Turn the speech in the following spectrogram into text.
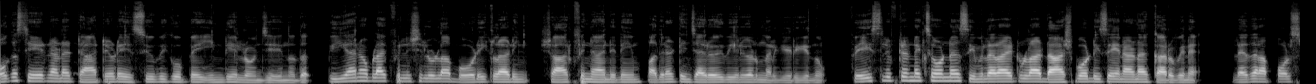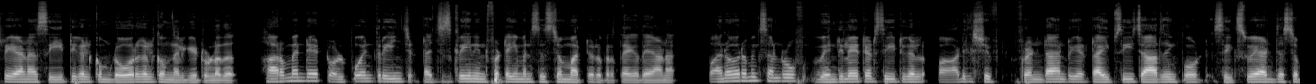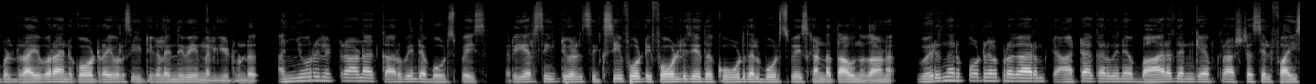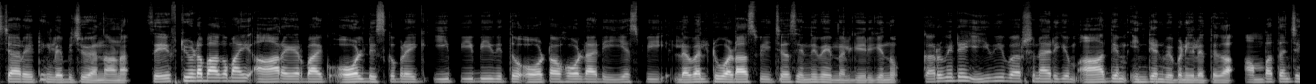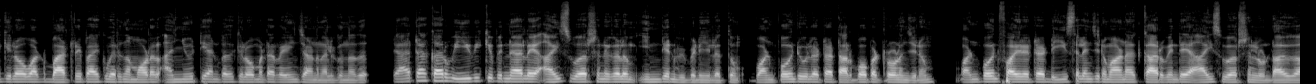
August ഏഴിനാണ് ടാറ്റയുടെ S U V coupe ഇന്ത്യയിൽ ലോഞ്ച് ചെയ്യുന്നത്. പിയാനോ ബ്ലാക്ക് ഫിനിഷിലുള്ള ബോഡി ക്ലാഡിംഗ് ഷാർക്ക് ഫിൻ ആൻഡിനെയും പതിനെട്ട് ഇഞ്ച് അരോയ് വീലുകളും നൽകിയിരിക്കുന്നു. ഫേസ് ലിഫ്റ്റ് നെക്സോണിന് സിമിലർ ആയിട്ടുള്ള ഡാഷ്ബോർഡ് ഡിസൈനാണ് കർവിന്. ലെതർ അപ്പോൾസ്ട്രിയാണ് സീറ്റുകൾക്കും ഡോറുകൾക്കും നൽകിയിട്ടുള്ളത്. ഹർമന്റെ twelve point three inch touch screen infotainment system മറ്റൊരു പ്രത്യേകതയാണ്. പനോറമിക് സൺറൂഫ് വെന്റിലേറ്റഡ് സീറ്റുകൾ paddle shift front and rear type C charging port six way adjustable driver and co driver സീറ്റുകൾ എന്നിവയും നൽകിയിട്ടുണ്ട്. അഞ്ഞൂറ് ആണ് കർവിന്റെ ബോർഡ് സ്പേസ് റിയർ സീറ്റുകൾ സിക്സ്റ്റി ഫോർട്ടി ഫോൾഡ് ചെയ്ത് കൂടുതൽ ബോർഡ് സ്പേസ് കണ്ടെത്താവുന്നതാണ്. വരുന്ന റിപ്പോർട്ടുകൾ പ്രകാരം ടാറ്റ കർവിന് ഭാരത് എൻഗേപ്പ് ക്രാഷ് ടെസ്റ്റിൽ ഫൈവ് സ്റ്റാർ റേറ്റിംഗ് ലഭിച്ചു എന്നാണ്. സേഫ്റ്റിയുടെ ഭാഗമായി ആറ് air bag all disc brake E P B with auto hold and E S P level two ADAS features എന്നിവയും നൽകിയിരിക്കുന്നു. കർവിന്റെ ഇ വി വേർഷനായിരിക്കും ആദ്യം ഇന്ത്യൻ വിപണിയിലെത്തുക. അമ്പത്തഞ്ച് കിലോ വാട്ട് ബാറ്ററി പാക്ക് വരുന്ന മോഡൽ അഞ്ഞൂറ്റി അൻപത് കിലോമീറ്റർ റേഞ്ചാണ് നൽകുന്നത്. ടാറ്റ കർവ് ഇ വിക്ക് പിന്നാലെ ഐസ് വേർഷനുകളും Indian വിപണിയിലെത്തും. One point two litre turbo petrol എഞ്ചിനും one point five litre diesel എഞ്ചിനുമാണ് കർവിന്റെ ഐസ് വേർഷനിലുണ്ടാകുക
